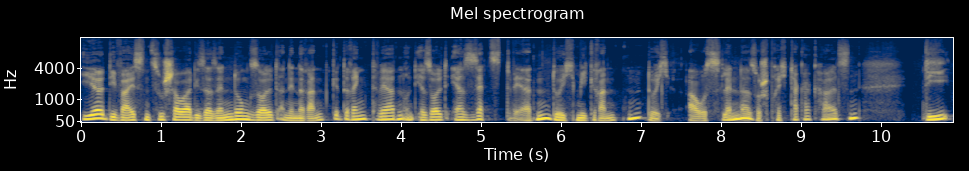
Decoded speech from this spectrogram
Ihr, die weißen Zuschauer dieser Sendung, sollt an den Rand gedrängt werden und ihr sollt ersetzt werden durch Migranten, durch Ausländer, so spricht Tucker Carlson, die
